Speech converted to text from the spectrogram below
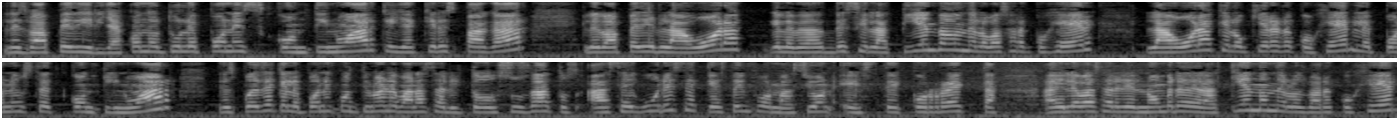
les va a pedir, ya cuando tú le pones continuar, que ya quieres pagar, le va a pedir la hora, le va a decir la tienda donde lo vas a recoger, la hora que lo quiere recoger, le pone usted continuar. Después de que le pone continuar, le van a salir todos sus datos. Asegúrese que esta información esté correcta. Ahí le va a salir el nombre de la tienda donde los va a recoger,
